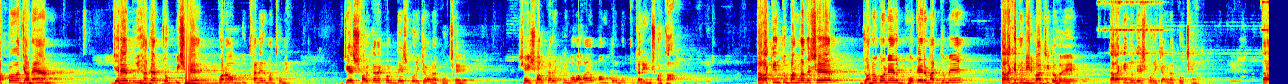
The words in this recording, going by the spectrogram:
আপনারা জানেন যে দুই হাজার চব্বিশে গণ অভ্যুত্থানের মাধ্যমে যে সরকার এখন দেশ পরিচালনা করছে, সেই সরকারকে বলা হয় অন্তর্বর্তীকালীন সরকার? তারা কিন্তু বাংলাদেশের জনগণের ভোটের মাধ্যমে তারা কিন্তু নির্বাচিত হয়ে তারা কিন্তু দেশ পরিচালনা করছে না। তারা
